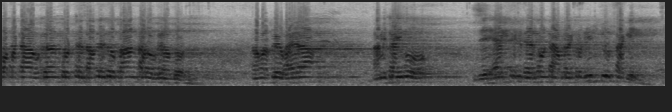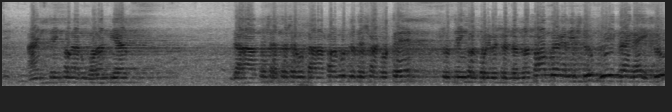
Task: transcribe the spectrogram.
পতাকা করছেন প্রাণ অভিনন্দন। আমি চাইব যে এক থেকে দেড় ঘণ্টা আমরা একটু নিশ্চুপ থাকি। আইন শৃঙ্খলা এবং ভলান্টিয়ার যারা আছে স্বেচ্ছাসেবক তারা সর্বোচ্চ চেষ্টা করতে সুশৃঙ্খল পরিবেশের জন্য। সব জায়গায় নিশ্চুপ দুই জায়গায় একটু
